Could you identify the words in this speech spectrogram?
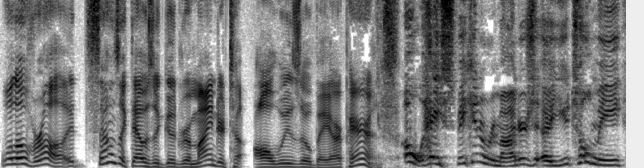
Well, overall, it sounds like that was a good reminder to always obey our parents. Oh, hey, speaking of reminders, uh, you told me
